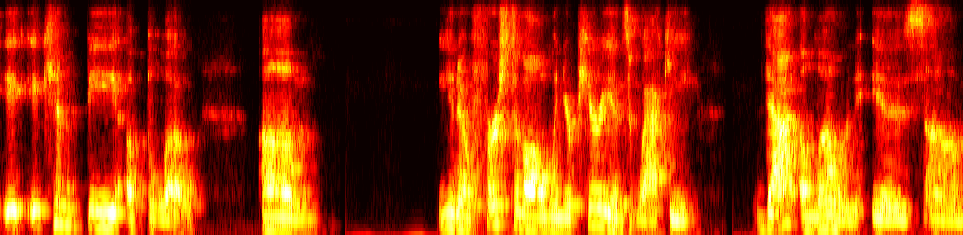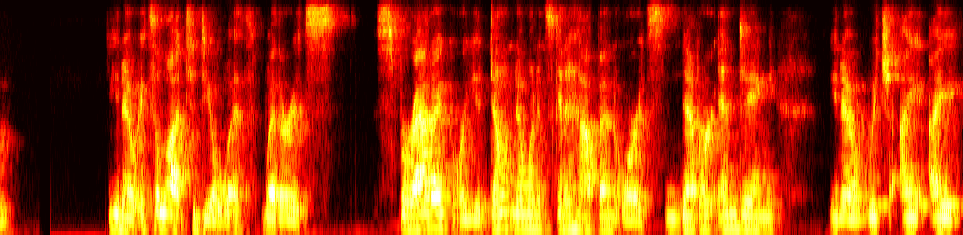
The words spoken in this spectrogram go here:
it, it can be a blow. Um, you know, first of all, when your period's wacky, that alone is, um, you know, it's a lot to deal with, whether it's sporadic or you don't know when it's going to happen or it's never ending, you know, which I, I I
